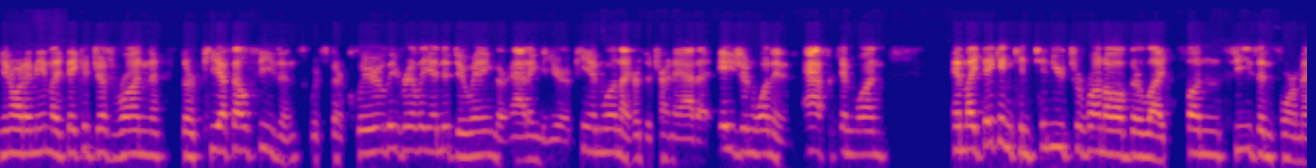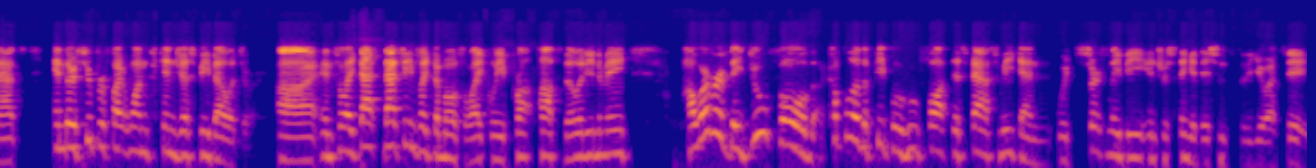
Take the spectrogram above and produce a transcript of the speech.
you know what i mean like they could just run their pfl seasons which they're clearly really into doing they're adding the european one i heard they're trying to add an asian one and an african one and like they can continue to run all of their like fun season formats and their super fight ones can just be bellator uh, and so like that that seems like the most likely pro- possibility to me However, if they do fold, a couple of the people who fought this past weekend would certainly be interesting additions to the UFC.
